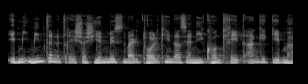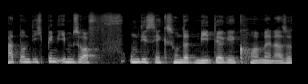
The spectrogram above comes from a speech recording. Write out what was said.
eben im Internet recherchieren müssen, weil Tolkien das ja nie konkret angegeben hat und ich bin eben so auf um die 600 Meter gekommen. Also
